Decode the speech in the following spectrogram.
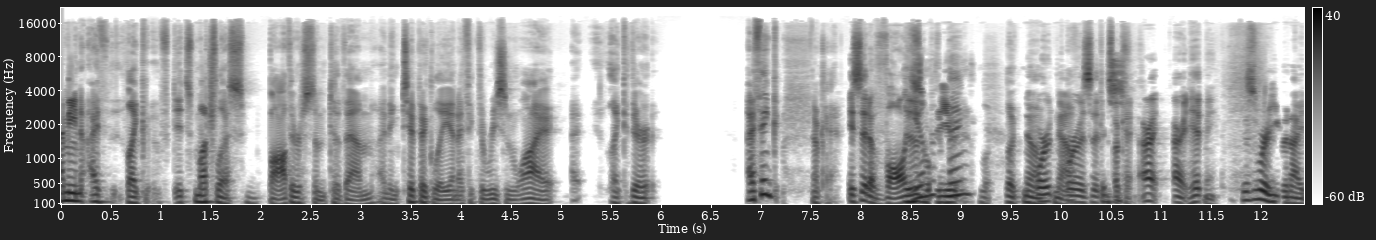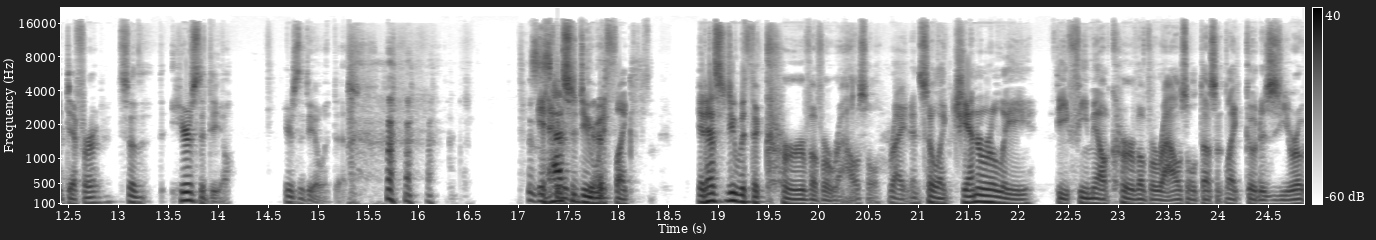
I mean, I like it's much less bothersome to them. I think typically, and I think the reason why, like they're, I think okay. Is it a volume you- thing, look, look, no, or, no. or is it This okay? All right, all right, hit me. this is where you and I differ. So th- here's the deal. Here's the deal with this. This it has gonna do good. with like it has to do with the curve of arousal right and so like generally the female curve of arousal doesn't like go to zero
